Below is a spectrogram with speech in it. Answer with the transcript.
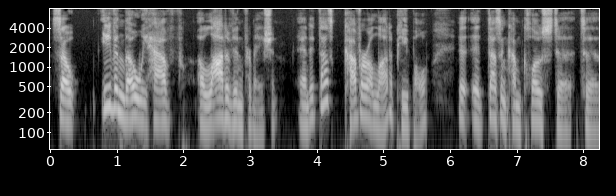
so even though we have a lot of information and it does cover a lot of people, it, it doesn't come close to, to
